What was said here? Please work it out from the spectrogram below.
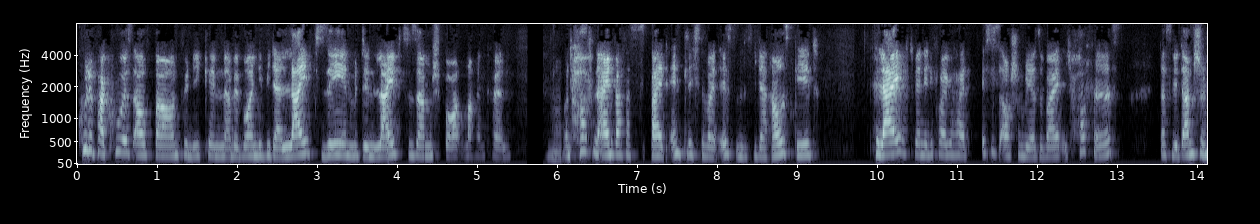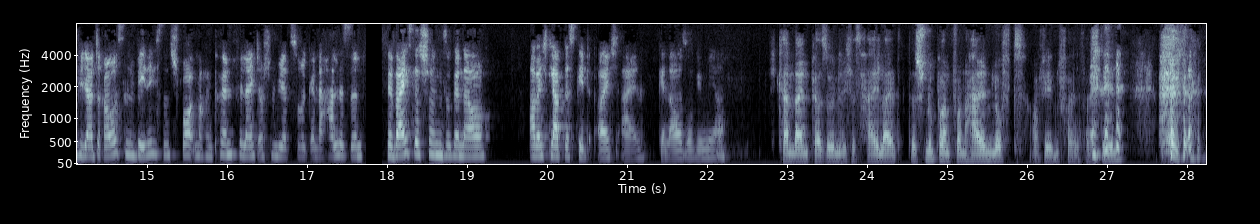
coole Parcours aufbauen für die Kinder, wir wollen die wieder live sehen, mit denen live zusammen Sport machen können ja. und hoffen einfach, dass es bald endlich soweit ist und es wieder rausgeht. Vielleicht, wenn ihr die Folge hört, ist es auch schon wieder soweit. Ich hoffe es, dass wir dann schon wieder draußen wenigstens Sport machen können, vielleicht auch schon wieder zurück in der Halle sind. Wer weiß das schon so genau. Aber ich glaube, das geht euch allen genauso wie mir. Ich kann dein persönliches Highlight, das Schnuppern von Hallenluft, auf jeden Fall verstehen.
